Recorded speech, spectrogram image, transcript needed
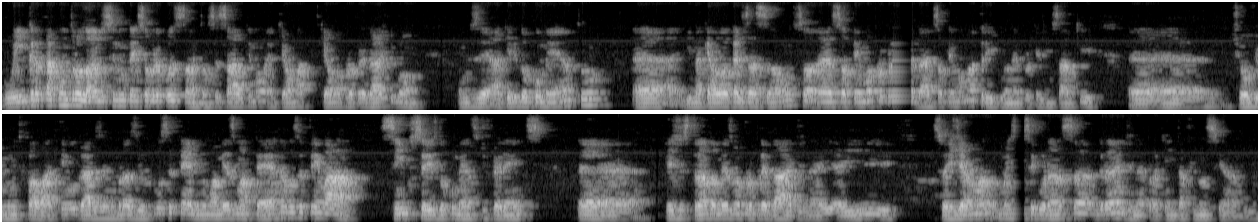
o INCRA está controlando se não tem sobreposição, então você sabe que não é, que é uma, que é uma propriedade que, bom, vamos dizer, aquele documento é, e naquela localização só, é, só tem uma propriedade, só tem uma matrícula, né? Porque a gente sabe que é, é, a gente ouve muito falar que tem lugares aí no Brasil que você tem ali numa mesma terra, você tem lá cinco, seis documentos diferentes é, registrando a mesma propriedade, né? E aí isso aí gera uma, uma insegurança grande né, para quem está financiando, né,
